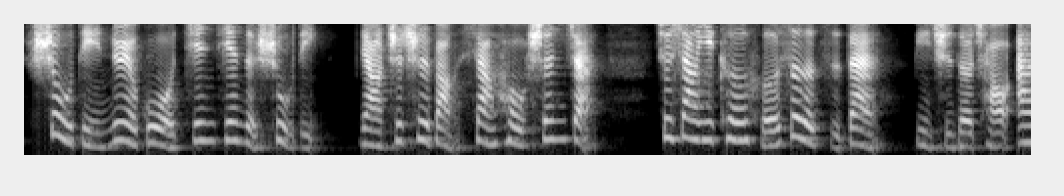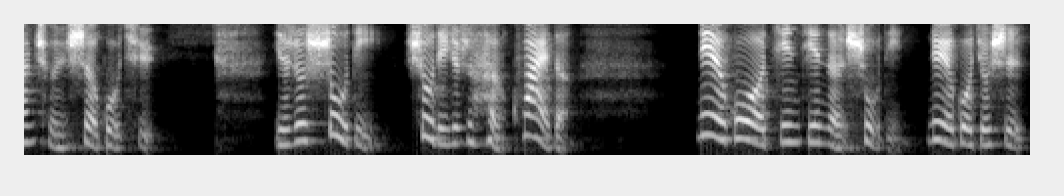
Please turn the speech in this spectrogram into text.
树顶掠过尖尖的树顶，两只翅膀向后伸展，就像一颗褐色的子弹，笔直的朝鹌鹑射过去。也就是说，树顶树顶就是很快的掠过尖尖的树顶，掠过就是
